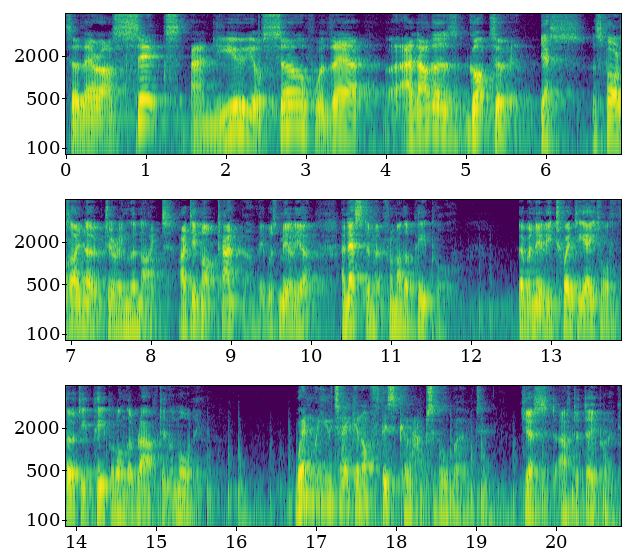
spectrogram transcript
So there are six, and you yourself were there, uh, and others got to it? Yes, as far as I know, during the night. I did not count them, it was merely a, an estimate from other people. There were nearly 28 or 30 people on the raft in the morning. When were you taken off this collapsible boat? Just after daybreak.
